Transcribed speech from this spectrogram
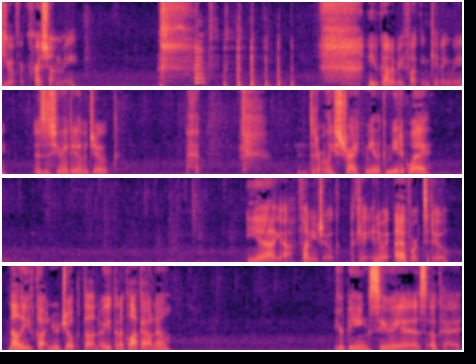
You have a crush on me. You've got to be fucking kidding me. Is this your idea of a joke? Didn't really strike me in the comedic way. Yeah, yeah, funny joke. Okay, anyway, I have work to do. Now that you've gotten your joke done, are you gonna clock out now? You're being serious. Okay.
